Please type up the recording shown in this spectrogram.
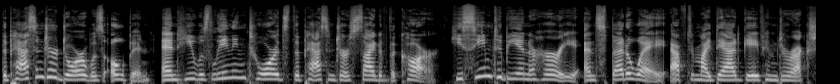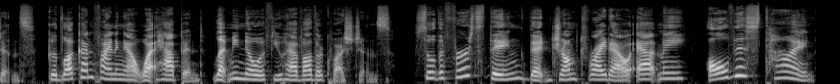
The passenger door was open and he was leaning towards the passenger side of the car. He seemed to be in a hurry and sped away after my dad gave him directions. Good luck on finding out what happened. Let me know if you have other questions. So, the first thing that jumped right out at me all this time,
